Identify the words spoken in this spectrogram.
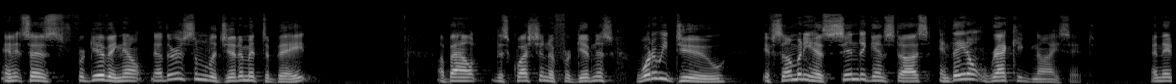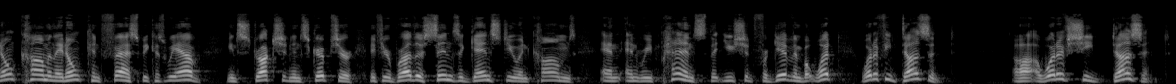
And it says forgiving. Now, now there is some legitimate debate about this question of forgiveness. What do we do if somebody has sinned against us and they don't recognize it? And they don't come and they don't confess because we have instruction in Scripture. If your brother sins against you and comes and, and repents, that you should forgive him. But what, what if he doesn't? Uh, what if she doesn't?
